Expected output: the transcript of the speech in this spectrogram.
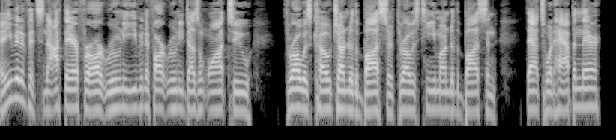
And even if it's not there for Art Rooney, even if Art Rooney doesn't want to throw his coach under the bus or throw his team under the bus, and that's what happened there,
